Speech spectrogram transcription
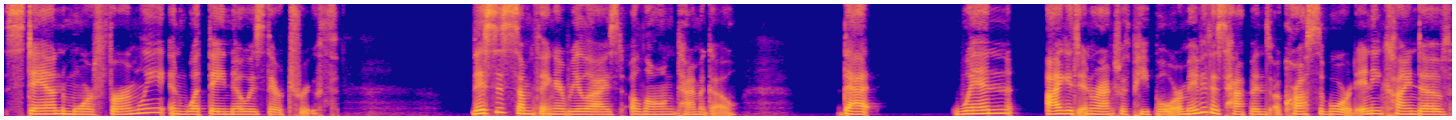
stand more firmly in what they know is their truth. This is something I realized a long time ago that when I get to interact with people, or maybe this happens across the board, any kind of,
